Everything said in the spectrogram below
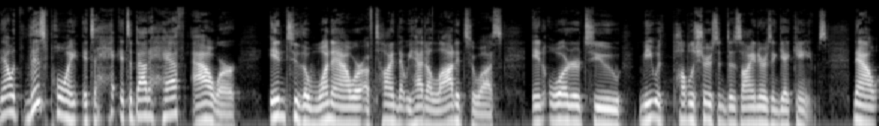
Now, at this point, it's, a, it's about a half hour into the one hour of time that we had allotted to us in order to meet with publishers and designers and get games. Now,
